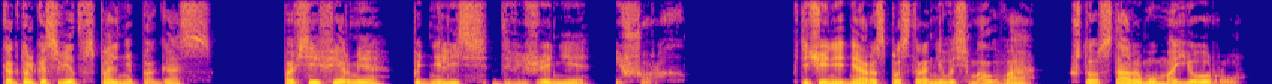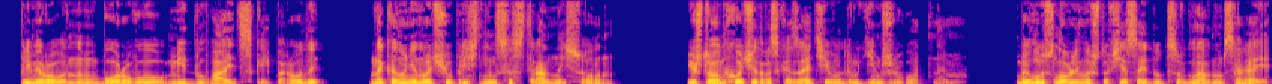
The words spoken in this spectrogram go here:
Как только свет в спальне погас, по всей ферме поднялись движение и шорох. В течение дня распространилась молва, что старому майору, примированному Борову мидлвайтской породы, накануне ночью приснился странный сон, и что он хочет рассказать его другим животным. Было условлено, что все сойдутся в главном сарае,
